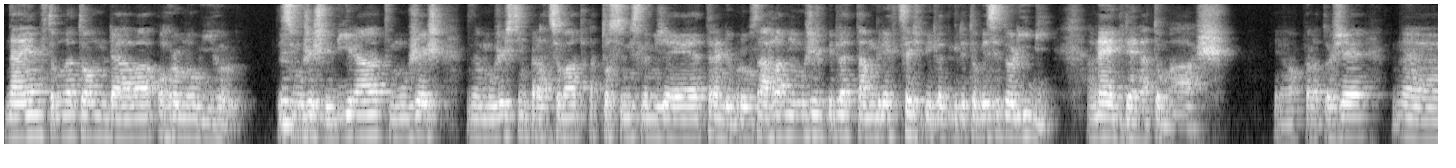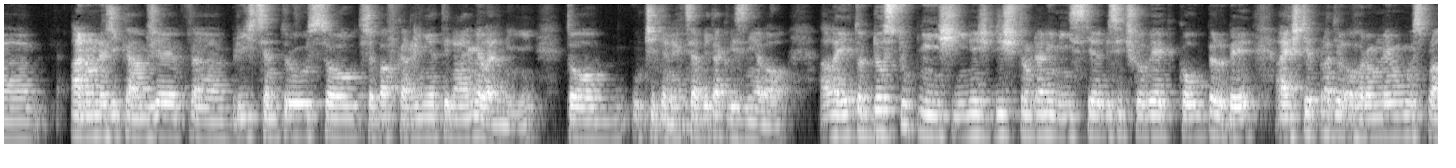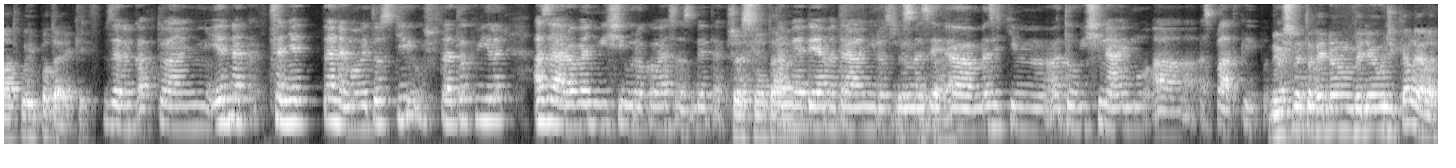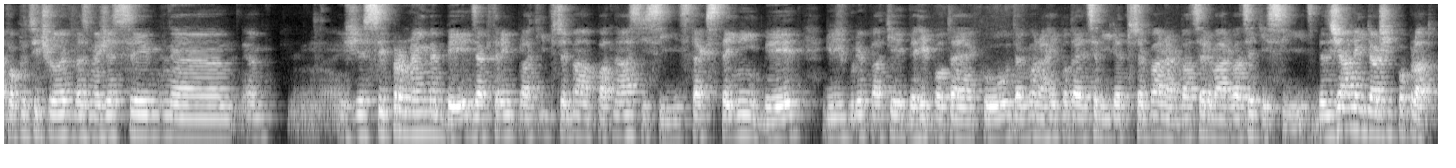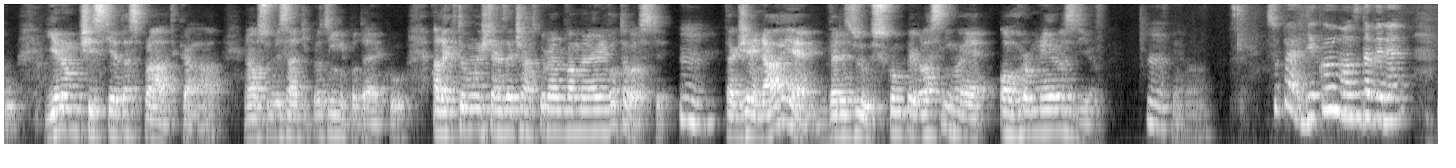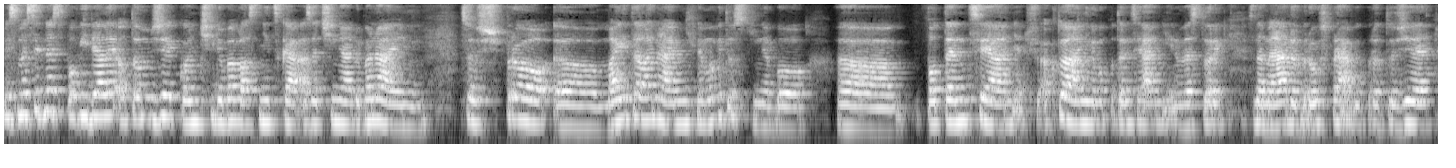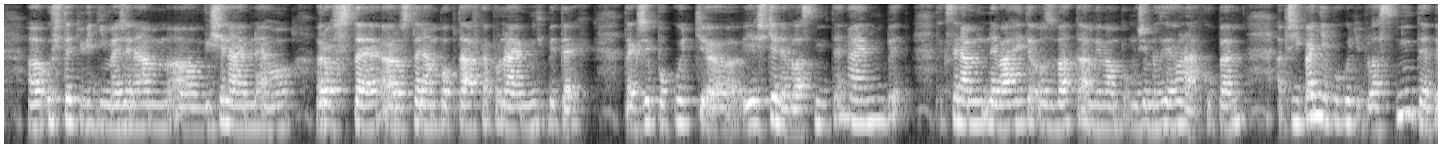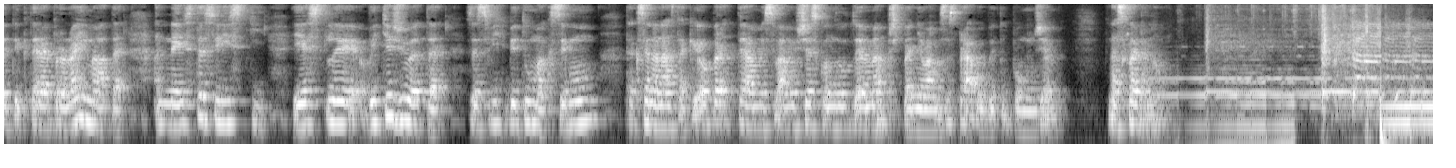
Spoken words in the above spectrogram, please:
Nájem v tomhle tom dává ohromnou výhodu. Ty si hmm. můžeš vybírat, můžeš, můžeš s tím pracovat a to si myslím, že je trend do budoucna. A hlavně můžeš bydlet tam, kde chceš bydlet, kde to by si to líbí. A ne kde na to máš. Jo, protože ano, neříkám, že v blíž centru jsou třeba v Karlíně ty nájmy levný, to určitě nechci, aby tak vyznělo, ale je to dostupnější, než když v tom daném místě by si člověk koupil byt a ještě platil ohromnou splátku hypotéky. Vzhledem k aktuální, jednak ceně té nemovitosti už v této chvíli a zároveň výšší úrokové sazby, tak Přesně tak. tam je diametrální rozdíl mezi, uh, mezi tím uh, tou výší nájmu a, a splátky. My už jsme to v jednom videu říkali, ale pokud si člověk vezme, že si uh, že si pronajme byt, za který platí třeba 15 tisíc, tak stejný byt, když bude platit hypotéku, tak ho na hypotéce vyjde třeba na 22-20 tisíc, bez žádných dalších poplatků. Jenom čistě ta splátka na 80% hypotéku, ale k tomu ještě na začátku dal 2 miliony hotovosti. Hmm. Takže nájem versus koupy vlastního je ohromný rozdíl. Hmm. Jo. Super, děkuji moc, Davide. My jsme si dnes povídali o tom, že končí doba vlastnická a začíná doba nájemní, což pro uh, majitele nájemních nemovitostí nebo uh, potenciálně, či aktuální nebo potenciální investory, znamená dobrou zprávu, protože už teď vidíme, že nám uh, výše nájemného roste a roste nám poptávka po nájemních bytech. Takže pokud uh, ještě nevlastníte nájemní byt, tak se nám neváhejte ozvat a my vám pomůžeme s jeho nákupem. A případně pokud vlastníte byty, které pronajímáte a nejste si jistí, jestli vytěžujete ze svých bytů maximum, tak se na nás taky obraťte a my s vámi vše skonzultujeme a případně vám se zprávou bytu pomůžeme. Naschledanou. thank you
